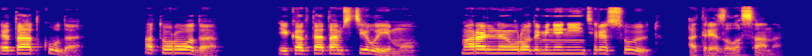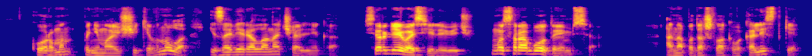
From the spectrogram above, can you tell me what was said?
Это откуда?» «От урода. И как то отомстила ему. Моральные уроды меня не интересуют», — отрезала Сана. Корман, понимающе кивнула и заверила начальника. «Сергей Васильевич, мы сработаемся». Она подошла к вокалистке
